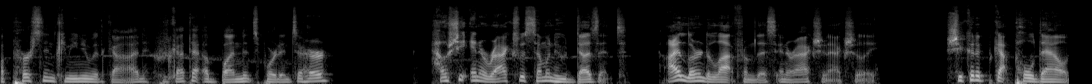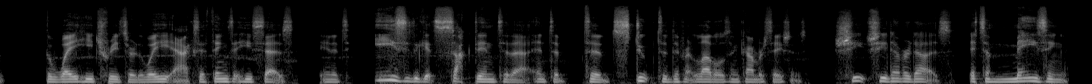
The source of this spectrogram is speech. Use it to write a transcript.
a person in communion with God who's got that abundance poured into her, how she interacts with someone who doesn't. I learned a lot from this interaction, actually. She could have got pulled down the way he treats her, the way he acts, the things that he says. And it's easy to get sucked into that and to, to stoop to different levels in conversations. She she never does. It's amazing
